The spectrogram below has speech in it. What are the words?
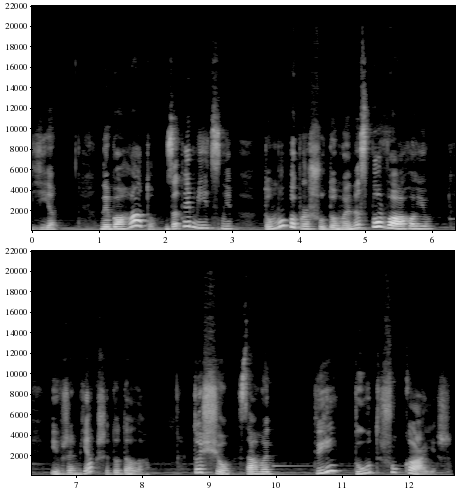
є. Небагато, зате міцні, тому попрошу до мене з повагою. І вже м'якше додала. То що, саме ти тут шукаєш?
